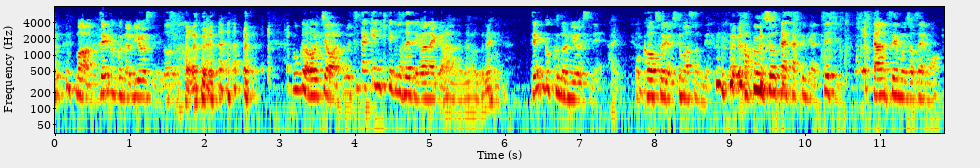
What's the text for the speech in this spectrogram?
まあ全国の美容室でどうぞ 僕はうちはうちだけに来てくださいと言わないからなるほどね。全国の美容室ではいお顔剃りをしてますんで花粉症対策にはぜひ男性も女性も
